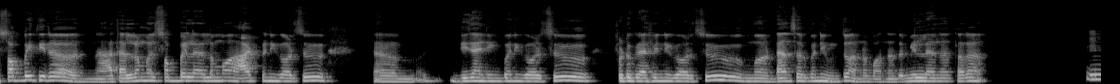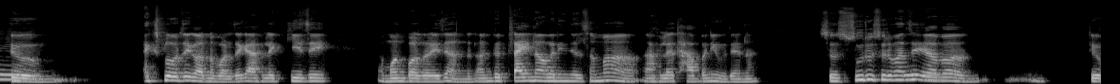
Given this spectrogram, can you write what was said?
सबैतिर हात हालेर मैले सबैलाई ल म आर्ट पनि गर्छु। डिजाइनिङ पनि गर्छु फोटोग्राफी पनि गर्छु म डान्सर पनि हुन्छु भनेर भन्न त मिल्दैन तर त्यो एक्सप्लोर चाहिँ गर्नुपर्छ कि आफूलाई के चाहिँ मन पर्दो रहेछ भनेर अनि त्यो ट्राई नगरिन्जेलसम्म आफूलाई थाहा पनि हुँदैन। सो सुरु सुरुमा चाहिँ अब त्यो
